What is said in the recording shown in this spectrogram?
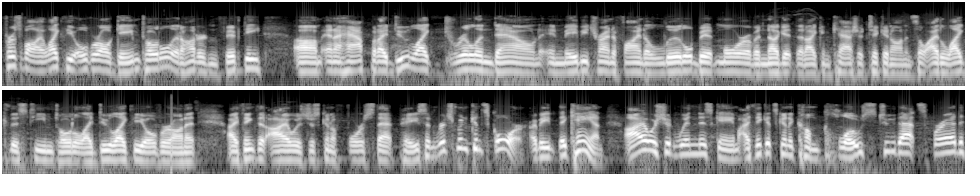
first of all, I like the overall game total at 150 um, and a half. But I do like drilling down and maybe trying to find a little bit more of a nugget that I can cash a ticket on. And so I like this team total. I do like the over on it. I think that Iowa's just going to force that pace, and Richmond can score. I mean, they can. Iowa should win this game. I think it's going to come close to that spread,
